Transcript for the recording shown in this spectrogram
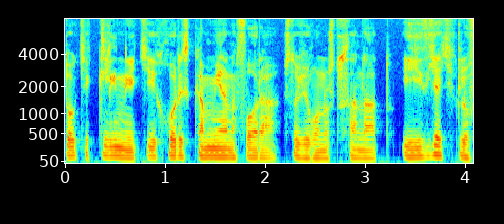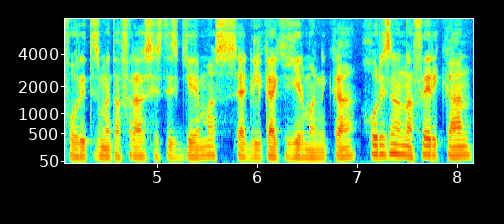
98 και κλείνει εκεί χωρίς καμία αναφορά στο γεγονός του θανάτου. Η ίδια κυκλοφορεί τις μεταφράσεις της γκέμας σε αγγλικά και γερμανικά, χωρίς να αναφέρει καν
